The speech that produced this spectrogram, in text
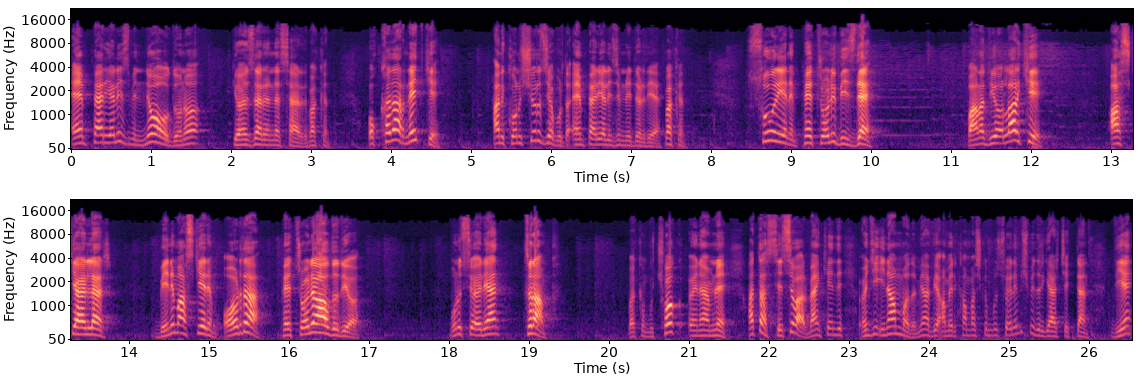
emperyalizmin ne olduğunu gözler önüne serdi. Bakın o kadar net ki hani konuşuyoruz ya burada emperyalizm nedir diye. Bakın Suriye'nin petrolü bizde. Bana diyorlar ki askerler benim askerim orada petrolü aldı diyor. Bunu söyleyen Trump. Bakın bu çok önemli. Hatta sesi var. Ben kendi önce inanmadım. Ya bir Amerikan başkanı bunu söylemiş midir gerçekten diye.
